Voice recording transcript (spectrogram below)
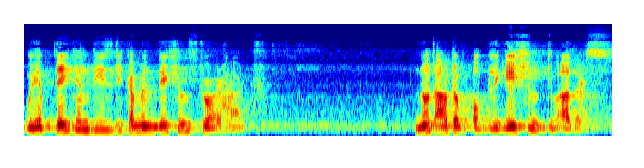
We have taken these recommendations to our heart, not out of obligation to others,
